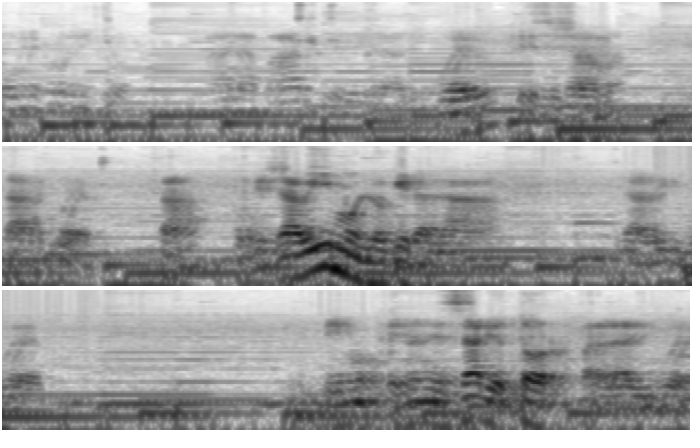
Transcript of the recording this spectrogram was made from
o mejor dicho, a la parte de la deep web que se llama dark web, Porque ya vimos lo que era la, la deep web. Vimos que no es necesario Tor para la deep web,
